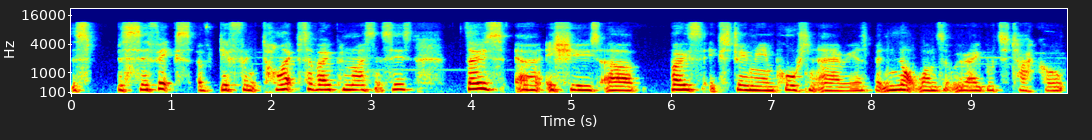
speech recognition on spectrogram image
the specifics of different types of open licenses. Those uh, issues are both extremely important areas, but not ones that we're able to tackle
